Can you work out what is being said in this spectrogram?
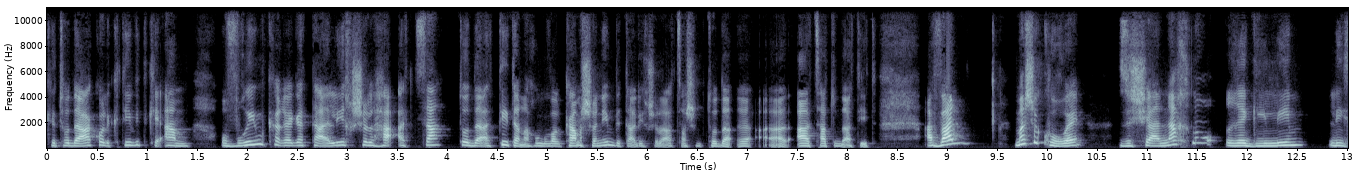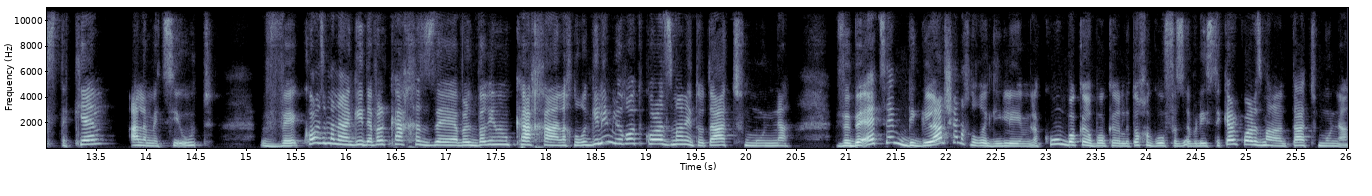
כתודעה קולקטיבית, כעם, עוברים כרגע תהליך של האצה תודעתית, אנחנו כבר כמה שנים בתהליך של האצה, של תודע... האצה תודעתית. אבל מה שקורה זה שאנחנו רגילים להסתכל על המציאות וכל הזמן להגיד, אבל ככה זה, אבל דברים הם ככה, אנחנו רגילים לראות כל הזמן את אותה התמונה. ובעצם בגלל שאנחנו רגילים לקום בוקר בוקר לתוך הגוף הזה ולהסתכל כל הזמן על אותה התמונה,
